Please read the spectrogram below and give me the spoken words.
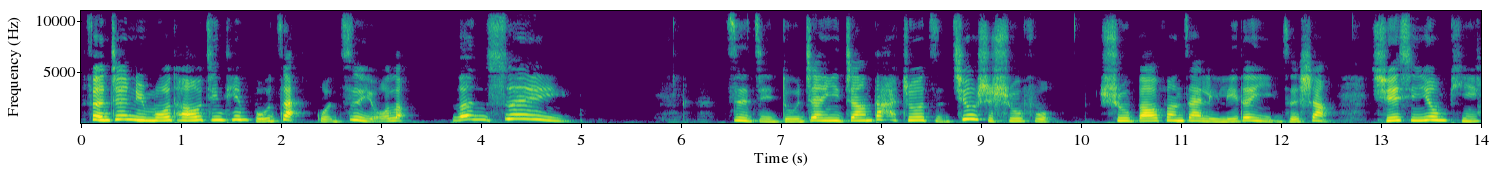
反正女魔头今天不在，我自由了。万岁！自己独占一张大桌子就是舒服。书包放在李黎的椅子上，学习用品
